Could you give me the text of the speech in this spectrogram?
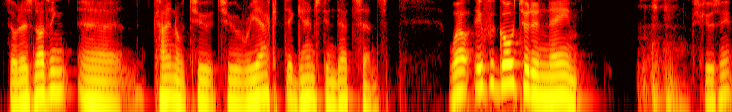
So there's nothing uh, kind of to to react against in that sense. Well, if we go to the name, excuse me,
